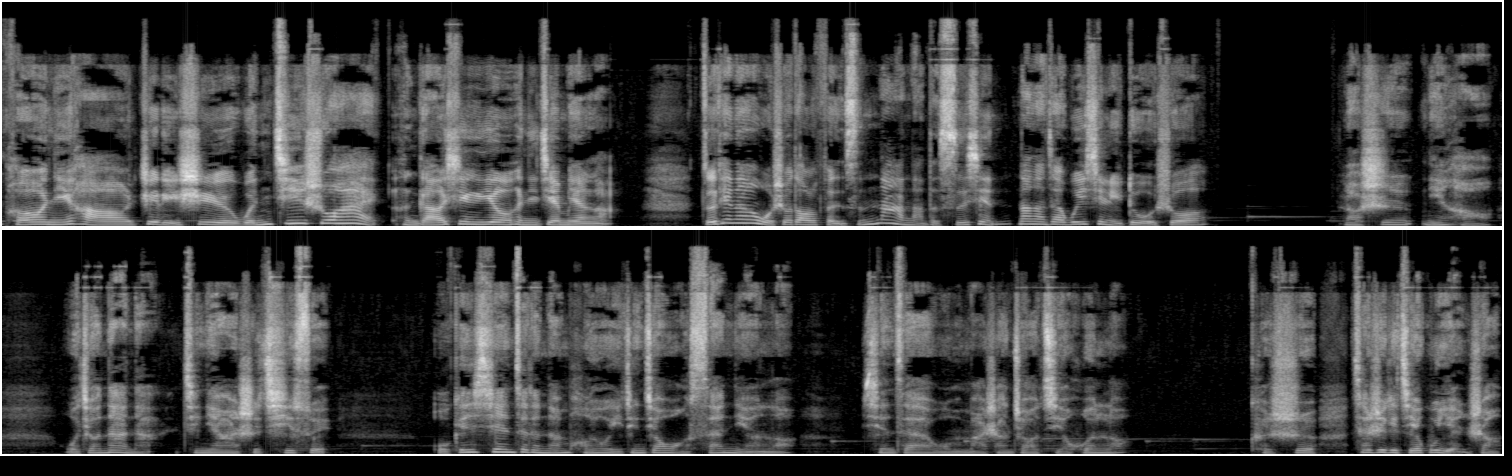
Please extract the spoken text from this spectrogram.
朋友你好，这里是文姬说爱，很高兴又和你见面了。昨天呢，我收到了粉丝娜娜的私信，娜娜在微信里对我说：“老师您好，我叫娜娜，今年二十七岁，我跟现在的男朋友已经交往三年了，现在我们马上就要结婚了。可是，在这个节骨眼上，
